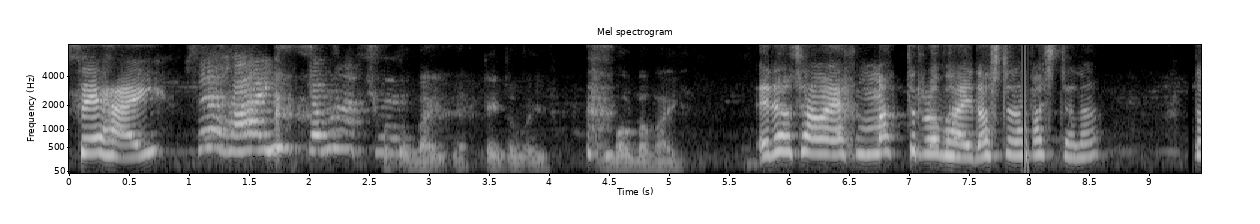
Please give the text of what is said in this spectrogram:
সে হাই। সে হাই কেমন আছেন? ভাই একটাই তো ভাই। বলবা ভাই। এটা হচ্ছে আমার একমাত্র ভাই দশটা না পাঁচটা না। তো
